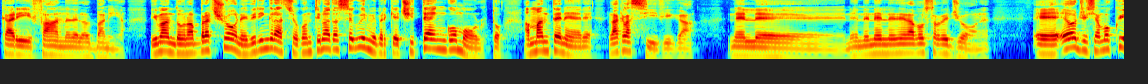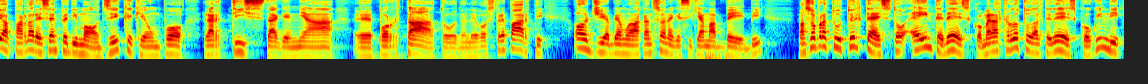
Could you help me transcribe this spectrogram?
Cari fan dell'Albania, vi mando un abbraccione, vi ringrazio, continuate a seguirmi perché ci tengo molto a mantenere la classifica nelle, nelle, nelle, nella vostra regione. E, e, oggi siamo qui a parlare sempre di Mozik, che è un po' l'artista che mi ha eh, portato nelle vostre parti. Oggi abbiamo la canzone che si chiama Baby, ma soprattutto il testo è in tedesco, me l'ha tradotto dal tedesco, quindi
